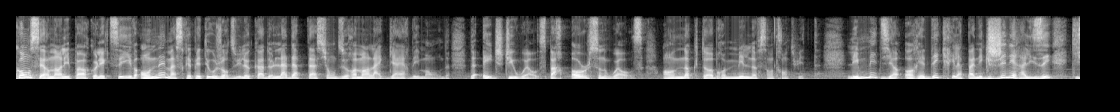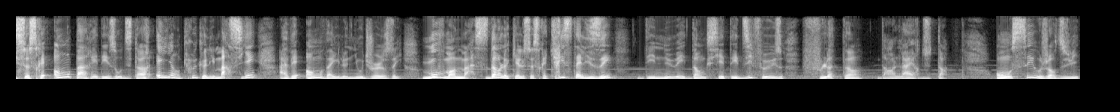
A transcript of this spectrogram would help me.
Concernant les peurs collectives, on aime à se répéter aujourd'hui le cas de l'adaptation du roman La guerre des mondes de H.G. Wells par Orson Welles en octobre 1938. Les médias auraient décrit la panique généralisée qui se serait emparée des auditeurs ayant cru que les Martiens avaient envahi le New Jersey, mouvement de masse dans lequel se seraient cristallisés des nuées d'anxiété diffuses flottant dans l'air du temps. On sait aujourd'hui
